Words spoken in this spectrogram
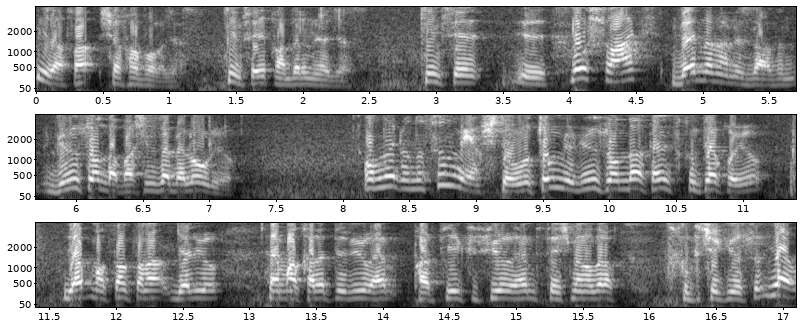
bir defa şeffaf olacağız. Kimseyi kandırmayacağız. Kimseye e, Boş vaat vermememiz lazım. Günün sonunda başımıza bela oluyor. onlar unutulmuyor. İşte unutulmuyor. Günün sonunda seni sıkıntıya koyuyor. Yapmazsan sana geliyor hem hakaret ediyor hem partiye küsüyor hem seçmen olarak sıkıntı çekiyorsun. Ya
